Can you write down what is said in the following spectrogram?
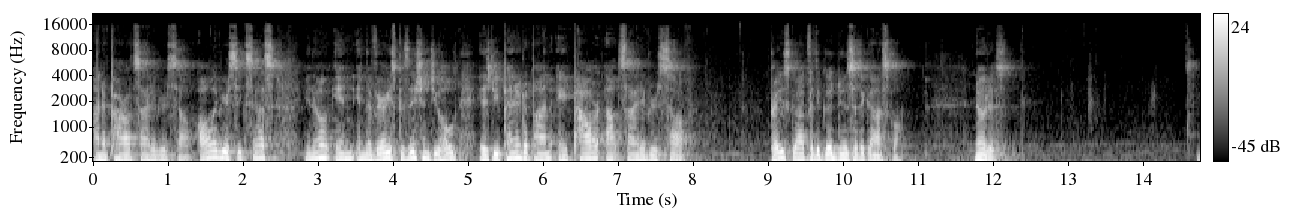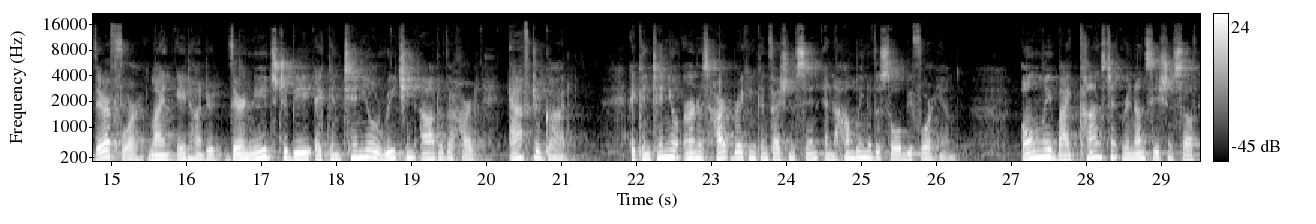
on a power outside of yourself? All of your success, you know, in, in the various positions you hold is dependent upon a power outside of yourself. Praise God for the good news of the gospel. Notice, Therefore, line 800, there needs to be a continual reaching out of the heart after God, a continual earnest, heartbreaking confession of sin and humbling of the soul before Him. Only by constant renunciation of self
